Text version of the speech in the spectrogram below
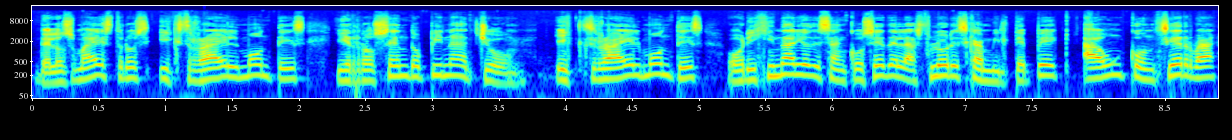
de los maestros Israel Montes y Rosendo Pinacho. Israel Montes, originario de San José de las Flores, Jamiltepec, aún conserva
